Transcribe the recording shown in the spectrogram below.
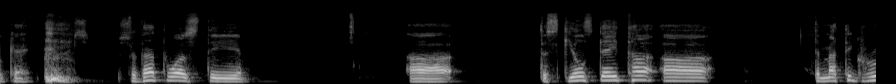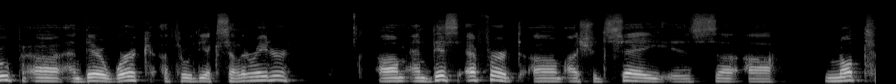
Okay, so that was the uh, the skills data uh, thematic group uh, and their work uh, through the accelerator. Um, and this effort, um, I should say, is uh, uh, not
